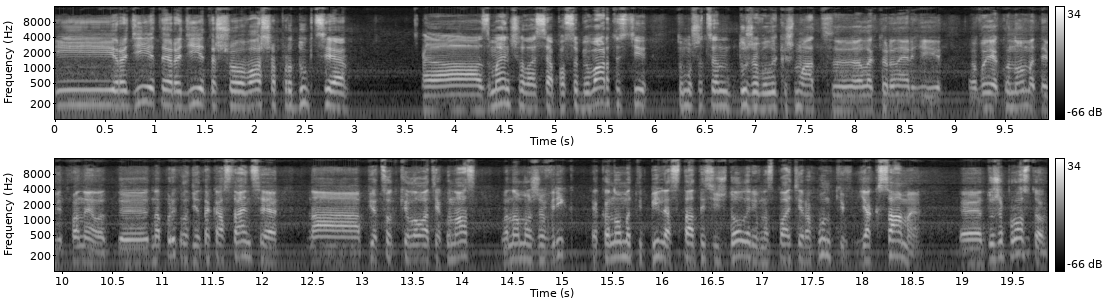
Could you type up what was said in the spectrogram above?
і радієте, радієте, що ваша продукція е, зменшилася по собі вартості, тому що це дуже великий шмат е, електроенергії. Ви економите від панели. Наприклад, є така станція на 500 кВт, як у нас, вона може в рік економити біля 100 тисяч доларів на сплаті рахунків. Як саме? Е, Дуже просто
